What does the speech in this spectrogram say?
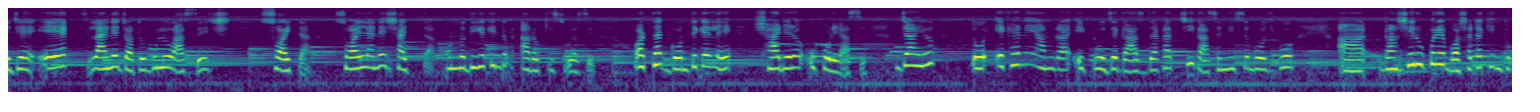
এই যে এক লাইনে যতগুলো আছে, ছয়টা, ছয় লাইনে ষাটটা, অন্যদিকে কিন্তু আরও কিছু আছে। অর্থাৎ গনতে গেলে ষাটেরও উপরে আছে। যাই হোক, তো এখানে আমরা একটু যে গাছ দেখাচ্ছি, গাছের নিচে বসবো। আর গাছের উপরে বসাটা কিন্তু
